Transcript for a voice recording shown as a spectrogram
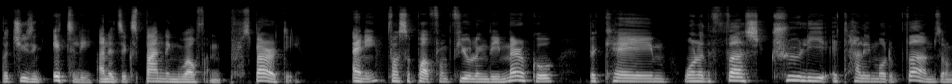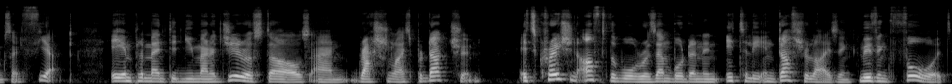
but choosing Italy and its expanding wealth and prosperity. Eni, thus apart from fueling the miracle, became one of the first truly Italian model firms alongside Fiat it implemented new managerial styles and rationalized production. Its creation after the war resembled an Italy industrializing, moving forward,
